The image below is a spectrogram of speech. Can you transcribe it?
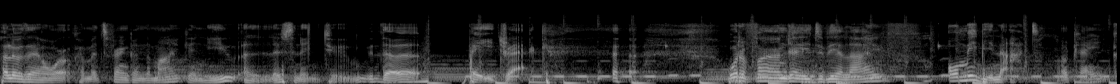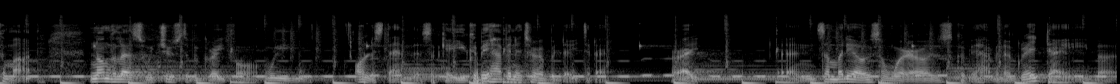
Hello there and welcome. It's Frank on the mic, and you are listening to the Pay Track. what a fine day to be alive, or maybe not. Okay, come on. Nonetheless, we choose to be grateful. We understand this. Okay, you could be having a terrible day today, right? And somebody else somewhere else could be having a great day, but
